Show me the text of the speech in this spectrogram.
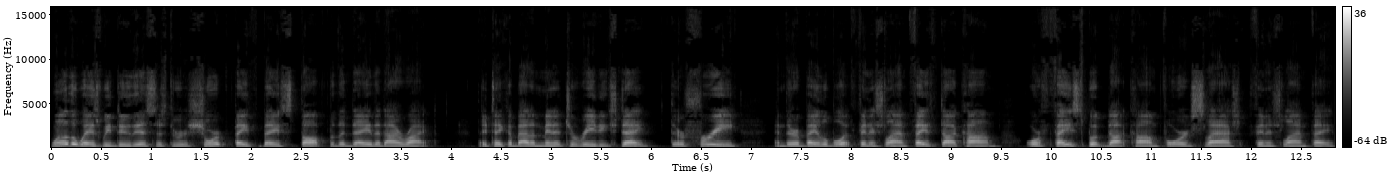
One of the ways we do this is through a short faith-based thought for the day that I write. They take about a minute to read each day. They're free and they're available at finishlinefaith.com or facebook.com forward slash finishlinefaith.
